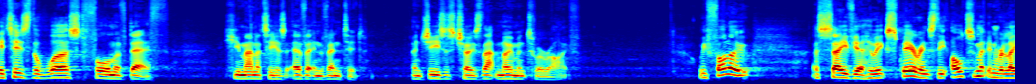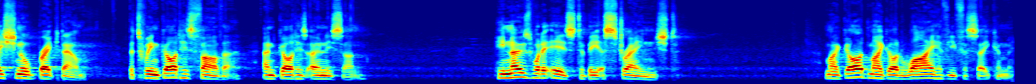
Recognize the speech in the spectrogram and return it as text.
It is the worst form of death humanity has ever invented, and Jesus chose that moment to arrive. We follow a Savior who experienced the ultimate in relational breakdown between God his Father and God his only Son. He knows what it is to be estranged my God, my God, why have you forsaken me?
